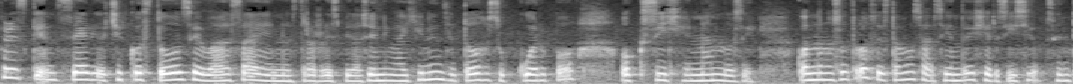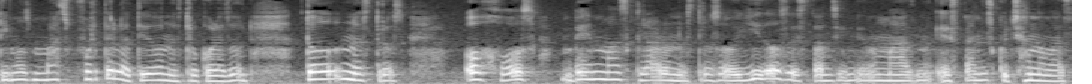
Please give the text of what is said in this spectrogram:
pero es que en serio chicos, todo se basa en nuestra respiración, imagínense todo su cuerpo oxigenándose. Cuando nosotros estamos haciendo ejercicio, sentimos más fuerte el latido de nuestro corazón, todos nuestros ojos ven más claro, nuestros oídos están sintiendo más, están escuchando más.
